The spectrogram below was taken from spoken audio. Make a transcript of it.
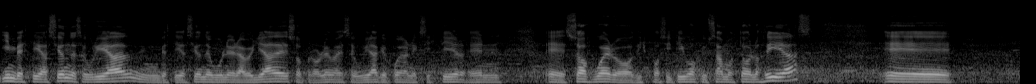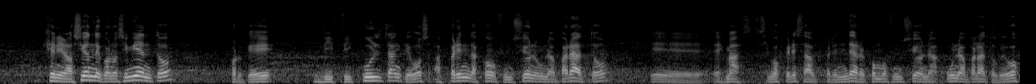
investigación de seguridad, investigación de vulnerabilidades o problemas de seguridad que puedan existir en eh, software o dispositivos que usamos todos los días. generación de conocimiento, porque dificultan que vos aprendas cómo funciona un aparato eh, es más, si vos querés aprender cómo funciona un aparato que vos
